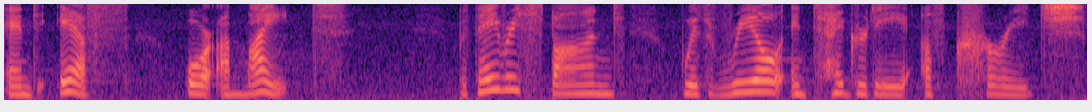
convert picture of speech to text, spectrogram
and if or a might, but they respond with real integrity of courage.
